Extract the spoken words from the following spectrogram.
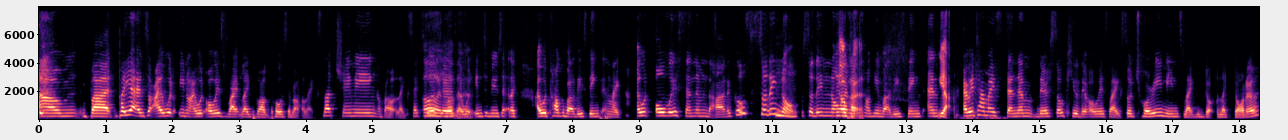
Um, but but yeah, and so I would, you know, I would always write like blog posts about like slut shaming, about like sex Oh, I workers. love I, would interview like I would talk about these things and like I would always send them the articles so they know. So they know Mm-hmm. Okay. I'm talking about these things. And Yeah. every time I send them, they're so cute. They're always like, so Chori means like do- like daughter.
